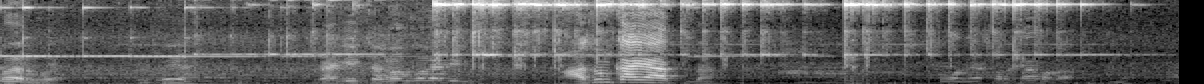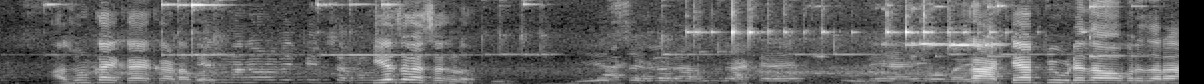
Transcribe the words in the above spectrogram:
बर बर. बघा अजून काय आहे आतलं सोन्यासारखा बघा अजून काय काय काढा बरं? हेच का सगळं? हे सगळं अजून गाठ्या आहेत पुढे आहेत. काट्या पिवड्या दावा बरं जरा.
